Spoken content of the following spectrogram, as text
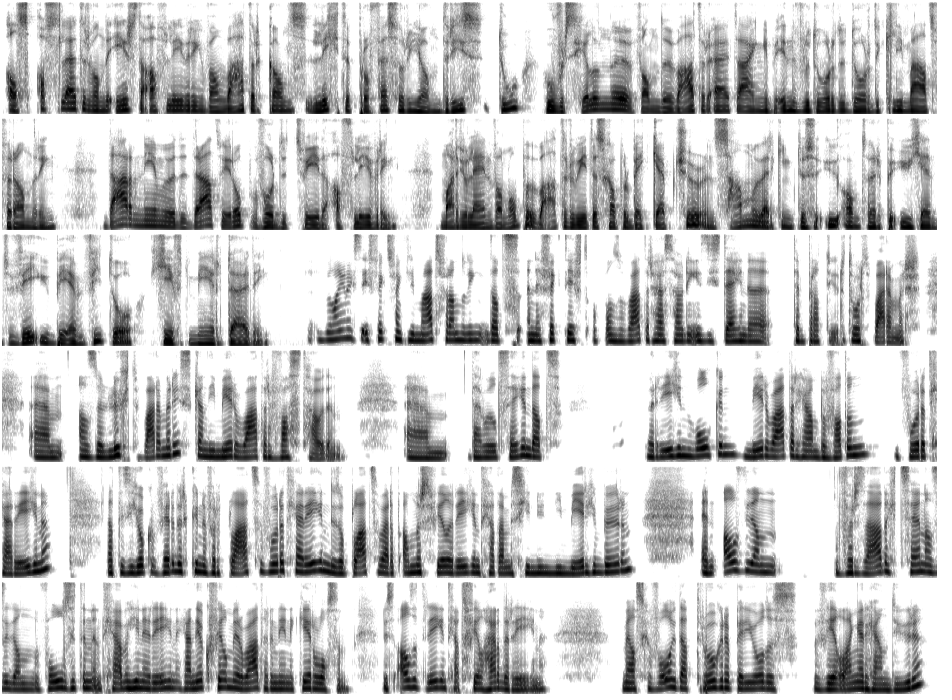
Als afsluiter van de eerste aflevering van Waterkans lichtte professor Jan Dries toe hoe verschillende van de wateruitdagingen beïnvloed worden door de klimaatverandering. Daar nemen we de draad weer op voor de tweede aflevering. Marjolein van Oppen, waterwetenschapper bij Capture, een samenwerking tussen U Antwerpen, U Gent, VUB en Vito, geeft meer duiding het belangrijkste effect van klimaatverandering dat een effect heeft op onze waterhuishouding is die stijgende temperatuur. Het wordt warmer. Um, als de lucht warmer is, kan die meer water vasthouden. Um, dat wil zeggen dat regenwolken meer water gaan bevatten voor het gaat regenen. Dat die zich ook verder kunnen verplaatsen voor het gaat regenen. Dus op plaatsen waar het anders veel regent, gaat dat misschien nu niet meer gebeuren. En als die dan verzadigd zijn, als die dan vol zitten en het gaat beginnen regenen, gaan die ook veel meer water in één keer lossen. Dus als het regent, gaat het veel harder regenen. Met als gevolg dat drogere periodes veel langer gaan duren.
